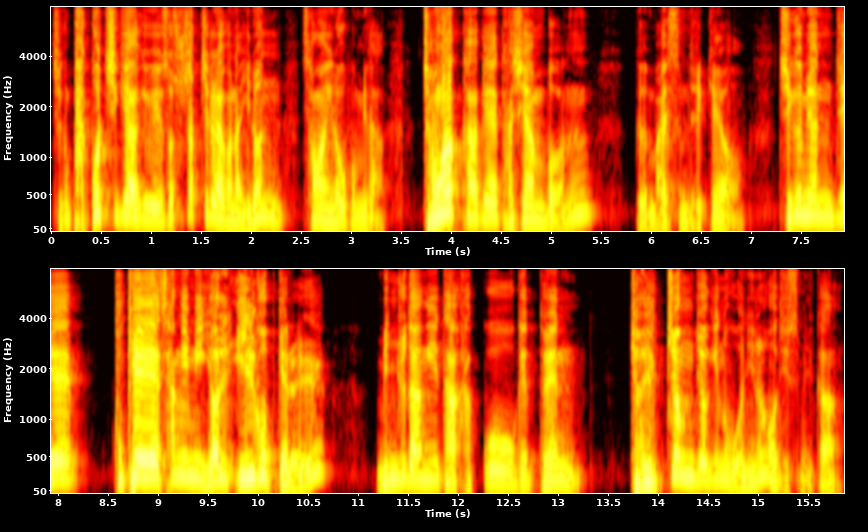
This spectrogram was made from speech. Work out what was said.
지금 바꿔치기 하기 위해서 수작질을 하거나 이런 상황이라고 봅니다. 정확하게 다시 한번 그 말씀드릴게요. 지금 현재 국회 상임위 17개를 민주당이 다 갖고 오게 된 결정적인 원인은 어디 있습니까?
